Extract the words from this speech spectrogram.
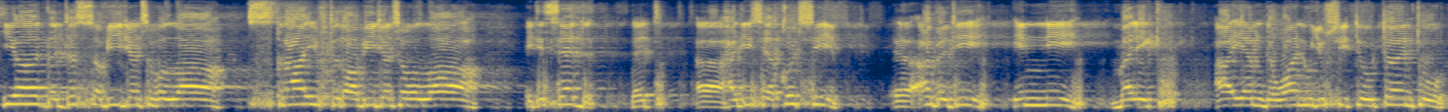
fear the disobedience of Allah. Strive to the obedience of Allah. It is said that uh, Hadith Qudsi, uh, Abdi, Inni, Malik, I am the one who you see to turn to,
